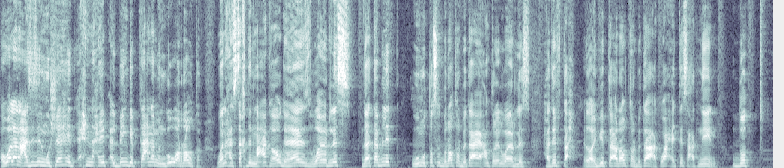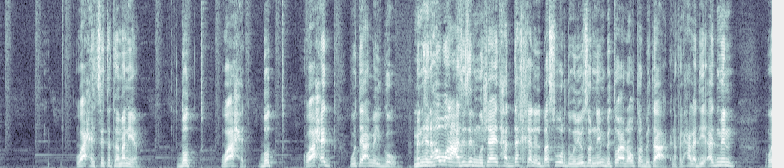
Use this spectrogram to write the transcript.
اولا عزيزي المشاهد إحنا هيبقى ال ping بتاعنا من جوه الراوتر وأنا هستخدم معاك أهو جهاز wireless ده تابلت ومتصل بالراوتر بتاعي عن طريق ال wireless هتفتح ال IP بتاع الراوتر بتاعك 192 dot 168 dot 1 dot 1 وتعمل جو. من هنا هو عزيزي المشاهد هتدخل ال password وال username بتوع الراوتر بتاعك. أنا في الحالة دي admin. و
